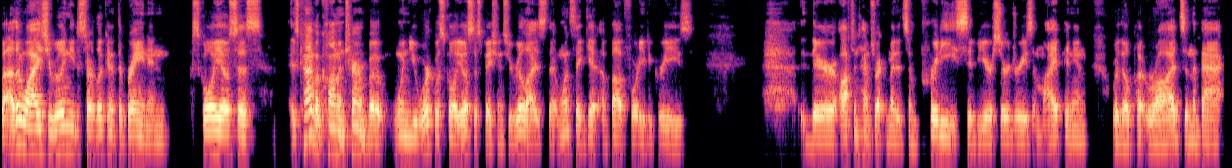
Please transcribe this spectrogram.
But otherwise, you really need to start looking at the brain. And scoliosis is kind of a common term, but when you work with scoliosis patients, you realize that once they get above 40 degrees, they're oftentimes recommended some pretty severe surgeries, in my opinion, where they'll put rods in the back.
